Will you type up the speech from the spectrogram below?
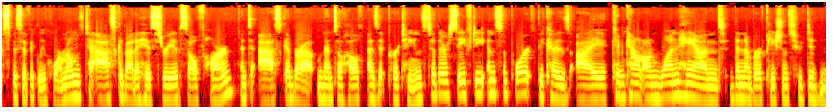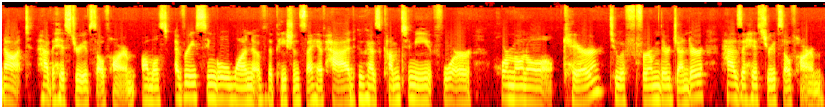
specifically hormones, to ask about a history of self harm and to ask about mental health as it pertains to their safety and support, because I can count on one hand the number of patients who did not have a history of self harm. Almost every single one of the patients I have had who has come to me for hormonal care to affirm their gender has a history of self harm.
